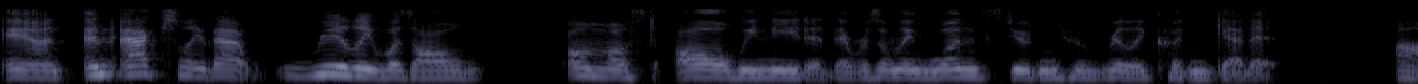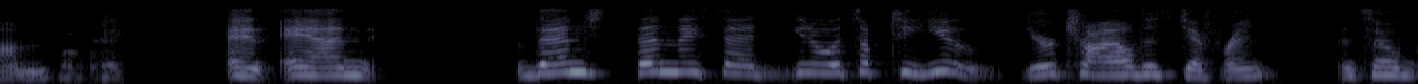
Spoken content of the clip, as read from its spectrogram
and and actually that really was all almost all we needed. There was only one student who really couldn't get it. Um, okay. And and then then they said, you know, it's up to you. Your child is different, and so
